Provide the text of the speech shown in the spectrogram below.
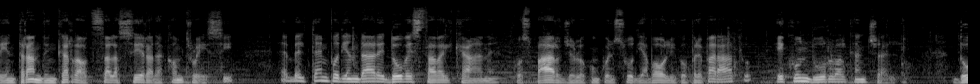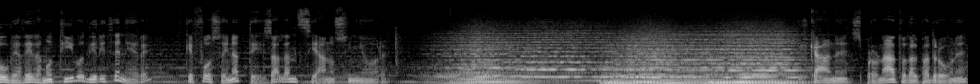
Rientrando in carrozza la sera da Com Tracy, ebbe il tempo di andare dove stava il cane, cospargerlo con quel suo diabolico preparato e condurlo al cancello, dove aveva motivo di ritenere che fosse in attesa l'anziano signore. Il cane, spronato dal padrone,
